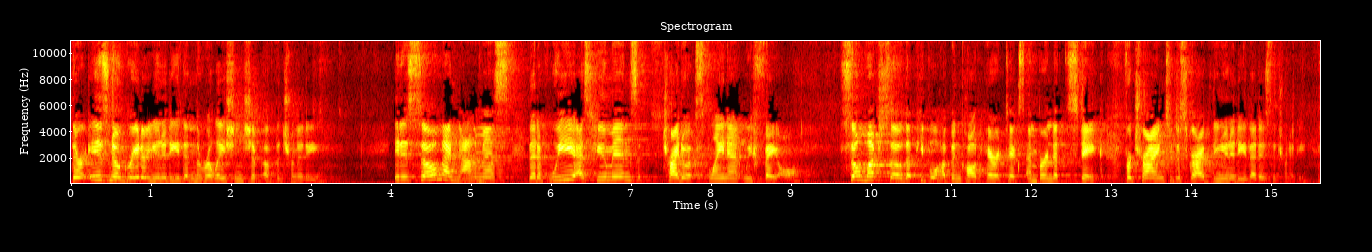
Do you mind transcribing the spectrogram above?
There is no greater unity than the relationship of the Trinity. It is so magnanimous that if we as humans try to explain it, we fail. So much so that people have been called heretics and burned at the stake for trying to describe the unity that is the Trinity.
